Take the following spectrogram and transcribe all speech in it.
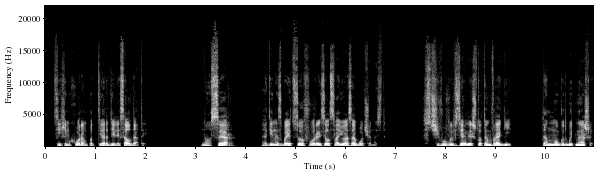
— тихим хором подтвердили солдаты. «Но, сэр...» — один из бойцов выразил свою озабоченность. «С чего вы взяли, что там враги? Там могут быть наши».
